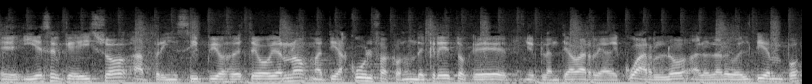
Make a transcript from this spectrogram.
Eh, y es el que hizo a principios de este gobierno Matías Culfas con un decreto que planteaba readecuarlo a lo largo del tiempo.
